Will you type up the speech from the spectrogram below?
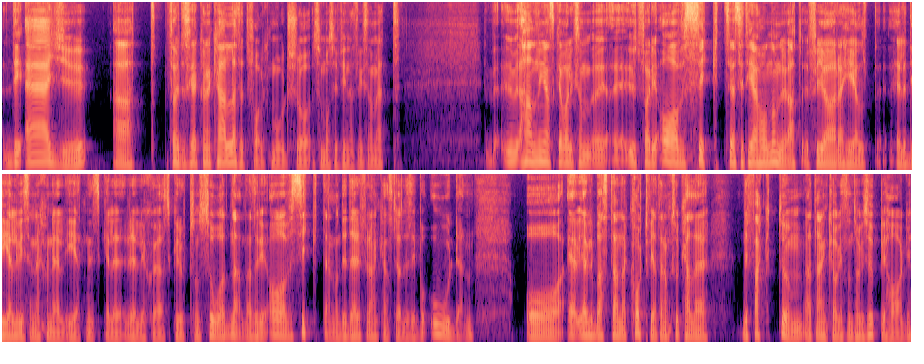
Det är ju att för att det ska kunna kallas ett folkmord så, så måste det finnas liksom ett Handlingen ska vara liksom eh, utförd i avsikt, jag citerar honom nu, att förgöra helt eller delvis en nationell, etnisk eller religiös grupp som sådan. Alltså det är avsikten och det är därför han kan stödja sig på orden. Och jag vill bara stanna kort vid att han också kallar det faktum att anklagelsen tagits upp i Haag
